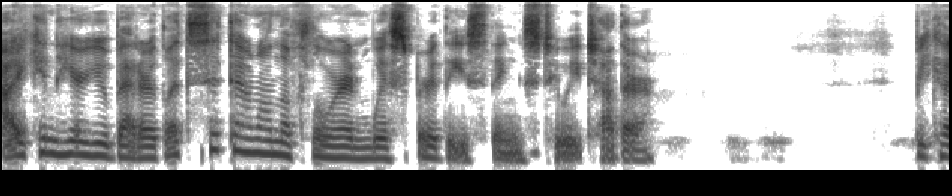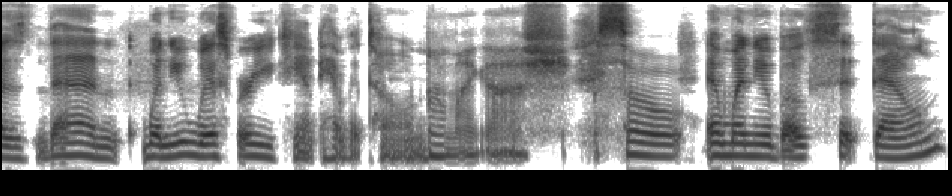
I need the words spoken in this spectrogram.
I can hear you better. Let's sit down on the floor and whisper these things to each other. Because then when you whisper, you can't have a tone. Oh my gosh. So And when you both sit down,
